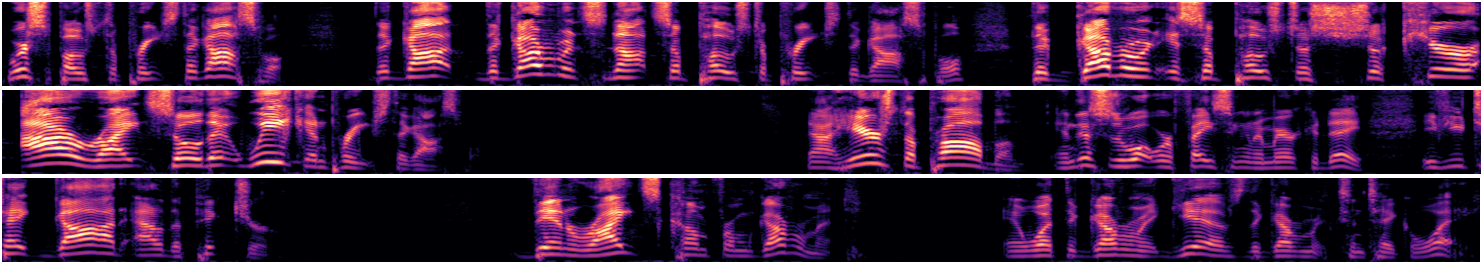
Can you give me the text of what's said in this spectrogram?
We're supposed to preach the gospel. The, the government's not supposed to preach the gospel. The government is supposed to secure our rights so that we can preach the gospel. Now, here's the problem, and this is what we're facing in America today. If you take God out of the picture, then rights come from government. And what the government gives, the government can take away.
